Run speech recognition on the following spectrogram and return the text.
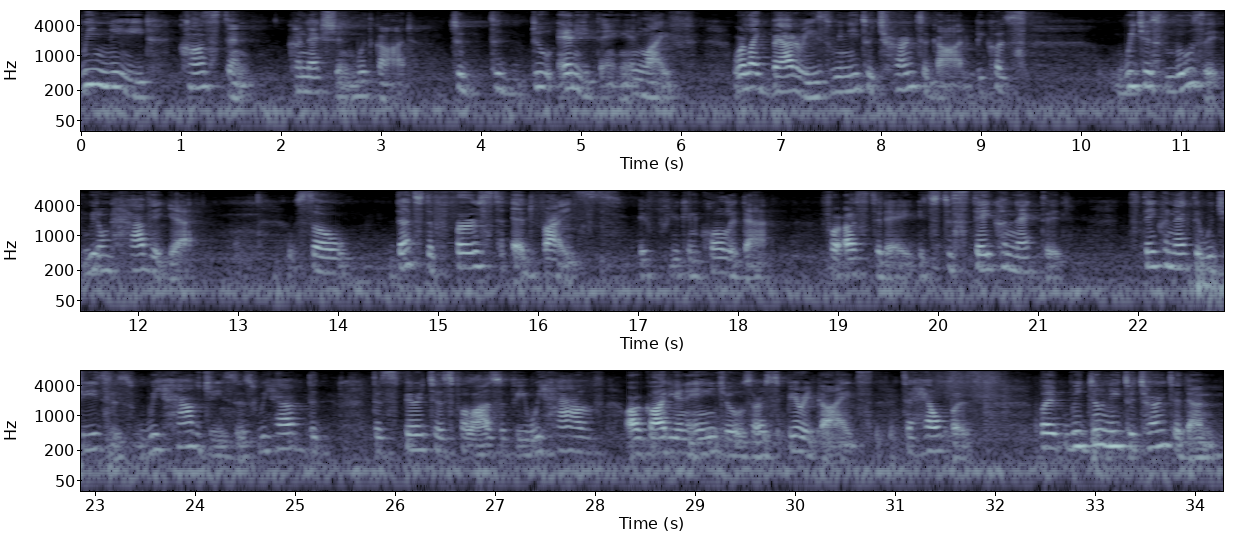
we need constant connection with God to, to do anything in life. We're like batteries. We need to turn to God because we just lose it. We don't have it yet. So that's the first advice, if you can call it that, for us today. It's to stay connected. Stay connected with Jesus. We have Jesus. We have the, the Spiritist philosophy. We have our guardian angels, our spirit guides to help us. But we do need to turn to them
